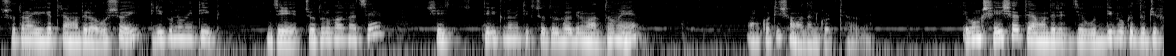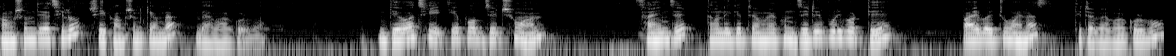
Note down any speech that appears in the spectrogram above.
সুতরাং এক্ষেত্রে আমাদের অবশ্যই ত্রিকোণমিতিক যে চতুর্ভাগ আছে, সেই ত্রিকোণমিতিক চতুর্ভাগের মাধ্যমে অঙ্কটি সমাধান করতে হবে। এবং সেই সাথে আমাদের যে উদ্দীপকের দুটি ফাংশন দেওয়া ছিল, সেই ফাংশনকে আমরা ব্যবহার করব। দেওয়া আছে এফ অফ জেড সমান সাইন জেড, তাহলে এক্ষেত্রে আমরা এখন জেডের পরিবর্তে pi by two minus theta ব্যবহার করব।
